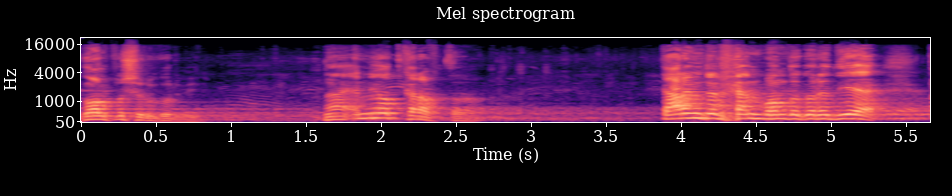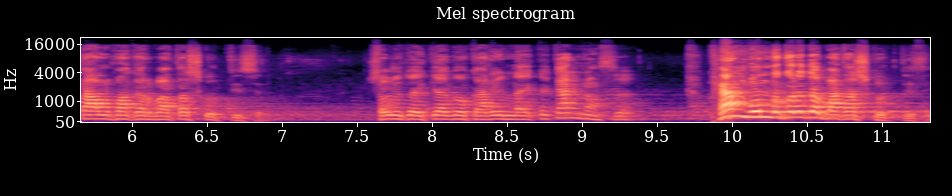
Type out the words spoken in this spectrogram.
গল্প শুরু করবি। এর নিয়ত খারাপ তো। কারেন্টের ফ্যান বন্ধ করে দিয়ে তাল পাকার বাতাস করতেছে। সবাই কয়, কে গো, কারেন্ট নাই? কারেন্ট আছে। ফ্যান বন্ধ করে দিয়ে বাতাস করতেছে।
